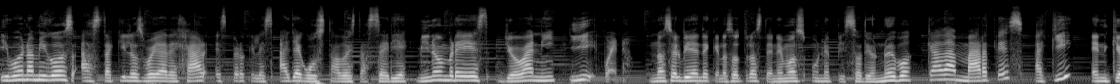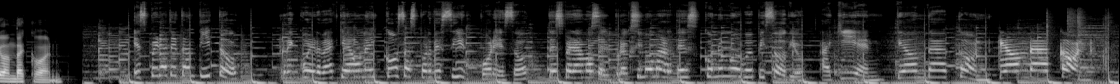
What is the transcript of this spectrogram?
Y bueno amigos, hasta aquí los voy a dejar. Espero que les haya gustado esta serie. Mi nombre es Giovanni y bueno, no se olviden de que nosotros tenemos un episodio nuevo cada martes aquí en ¿Qué onda con? Espérate tantito. Recuerda que aún hay cosas por decir, por eso te esperamos el próximo martes con un nuevo episodio aquí en ¿Qué onda con? ¿Qué onda con?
